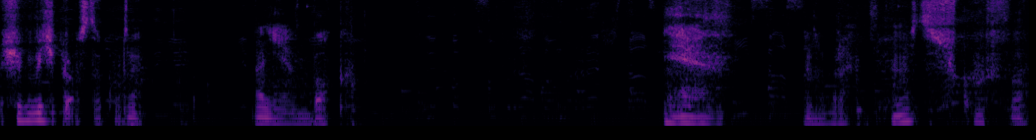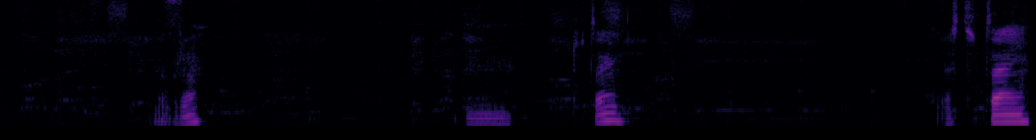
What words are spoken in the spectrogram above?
się wybić prosto, kurde. A nie, w bok. Nie. Dobra. No coś kurwa. Dobra. Mm, tutaj. Teraz tutaj.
